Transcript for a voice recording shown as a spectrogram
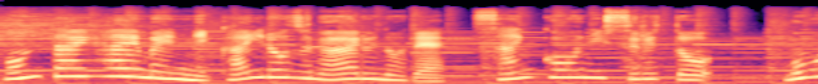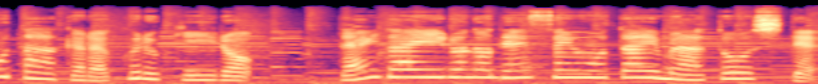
本体背面に回路図があるので参考にすると、モーターから来る黄色、橙色の電線をタイマー通して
